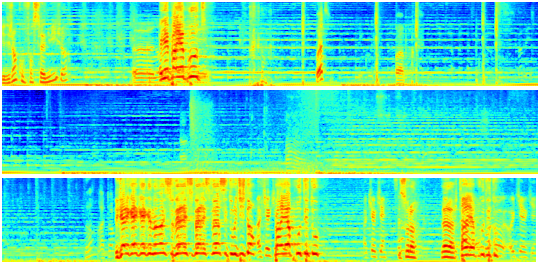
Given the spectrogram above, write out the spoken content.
Y'a des gens qui forcent la nuit, genre Euh. non, Ah, y'a Paria mais- Pout What Non, attends. Les gars, les gars, les gars, non, non, ils sont derrière, ils sont derrière, ils sont derrière, c'est tous les titans Ok, ok. Paria ok. Prout et tout Ok, ok. Ils sont là Là, là, Putain, Paria on Prout et tout euh, Ok, ok.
